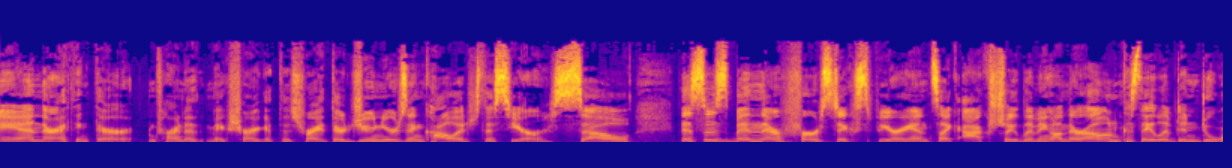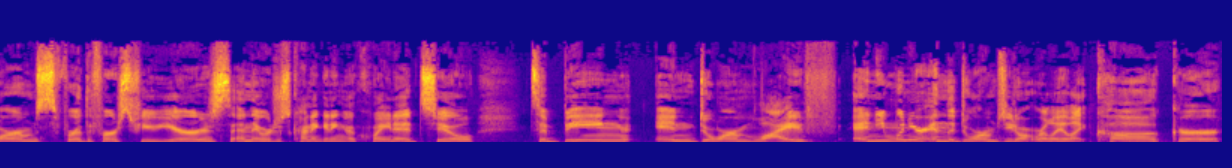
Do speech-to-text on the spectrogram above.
and they're I think they're I'm trying to make sure I get this right. They're juniors in college this year. So this has been their first experience like actually living on their own because they lived in dorms for the first few years and they were just kind of getting acquainted to to being in dorm life. And you, when you're in the dorms, you don't really like cook or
